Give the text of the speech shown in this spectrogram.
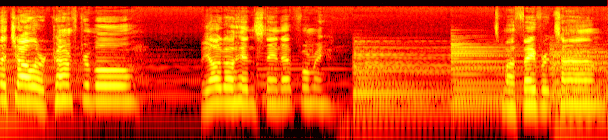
that y'all are comfortable, will y'all go ahead and stand up for me? It's my favorite time.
